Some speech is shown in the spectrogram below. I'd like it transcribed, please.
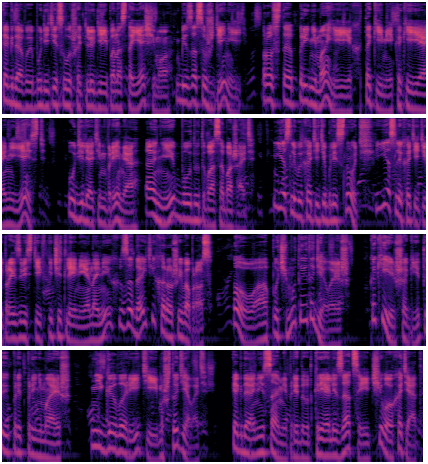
когда вы будете слушать людей по-настоящему, без осуждений, просто принимая их такими, какие они есть, уделять им время, они будут вас обожать. Если вы хотите блеснуть, если хотите произвести впечатление на них, задайте хороший вопрос. «О, а почему ты это делаешь? Какие шаги ты предпринимаешь?» Не говорите им, что делать. Когда они сами придут к реализации, чего хотят,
